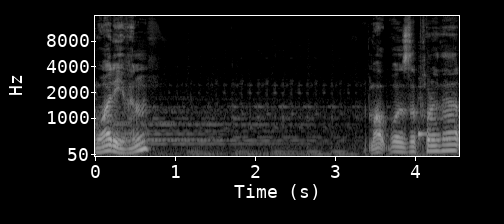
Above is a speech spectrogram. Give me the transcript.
What even? What was the point of that?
